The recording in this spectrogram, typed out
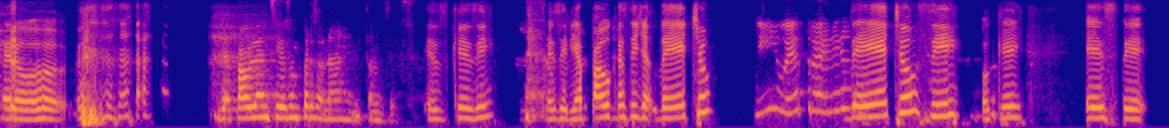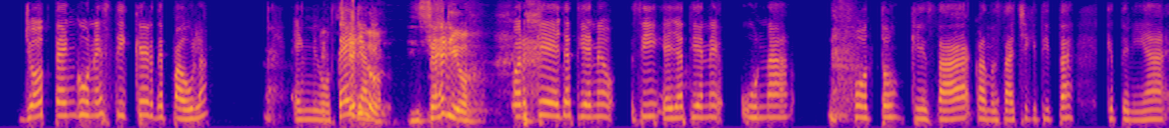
Pero Ya Paula en sí es un personaje, entonces. es que sí, sería Pau Castillo. De hecho, Sí, voy a traer eso. de hecho, sí, ok. Este, yo tengo un sticker de Paula en mi ¿En botella. serio? ¿En serio? Porque ella tiene, sí, ella tiene una foto que está, cuando estaba chiquitita, que tenía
